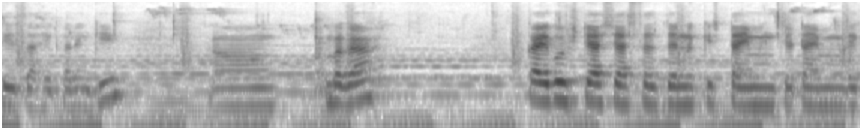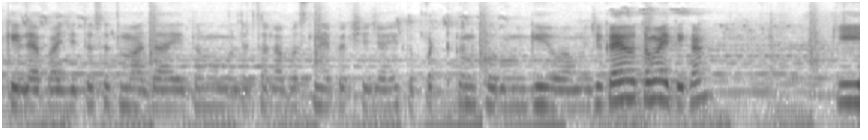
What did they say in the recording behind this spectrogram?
तेच आहे. कारण की बघा काही गोष्टी अशा असतात ज्या नक्कीच टायमिंगच्या टायमिंगला केल्या पाहिजे. तसंच माझं आहे. तर मग मला चला बसण्यापेक्षा जे आहे तर पटकन करून घेवा म्हणजे काय होतं माहिती का? की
